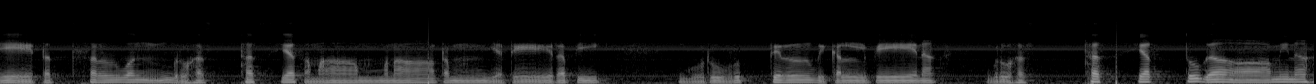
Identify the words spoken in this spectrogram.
एतत्सर्वं गृहस्थस्य समाम्नातं यतेरपि गुरुवृत्तिर्विकल्पेन गृहस्थस्यर्तु गामिनः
